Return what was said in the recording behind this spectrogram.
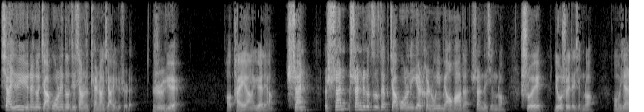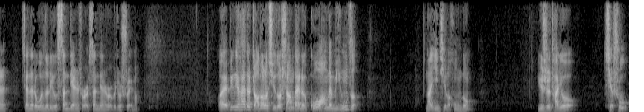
下雨的雨那个甲骨文里头就像是天上下雨似的，日月，哦太阳月亮山山山这个字在甲骨文里也是很容易描画的山的形状，水流水的形状。我们现在现在的文字里有三点水，三点水不就是水吗？哎，并且还得找到了许多商代的国王的名字，那引起了轰动。于是他就写书。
